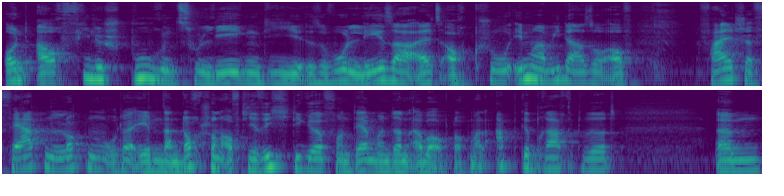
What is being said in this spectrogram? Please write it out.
und auch viele Spuren zu legen, die sowohl Leser als auch Crew immer wieder so auf falsche Fährten locken oder eben dann doch schon auf die richtige, von der man dann aber auch nochmal abgebracht wird. Ähm,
